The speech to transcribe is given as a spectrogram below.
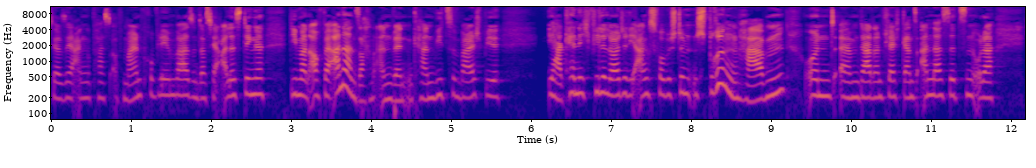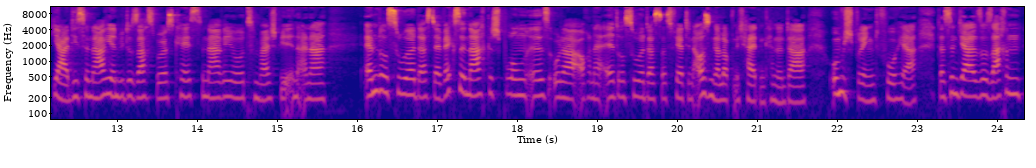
ja sehr angepasst auf mein Problem war, sind das ja alles Dinge, die man auch bei anderen Sachen anwenden kann, wie zum Beispiel ja, kenne ich viele Leute, die Angst vor bestimmten Sprüngen haben und ähm, da dann vielleicht ganz anders sitzen oder ja, die Szenarien, wie du sagst, Worst-Case-Szenario, zum Beispiel in einer M-Dressur, dass der Wechsel nachgesprungen ist oder auch in der L-Dressur, dass das Pferd den Außengalopp nicht halten kann und da umspringt vorher. Das sind ja so Sachen,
